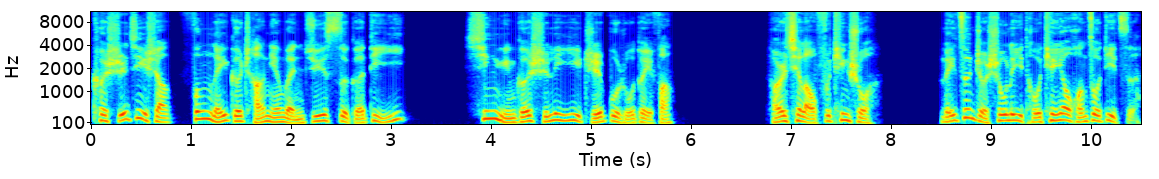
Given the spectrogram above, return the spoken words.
可实际上风雷阁常年稳居四阁第一，星陨阁实力一直不如对方。而且老夫听说，雷尊者收了一头天妖皇做弟子，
